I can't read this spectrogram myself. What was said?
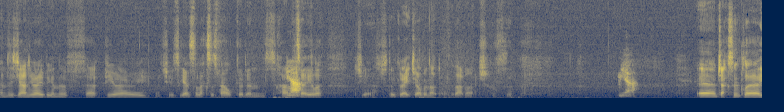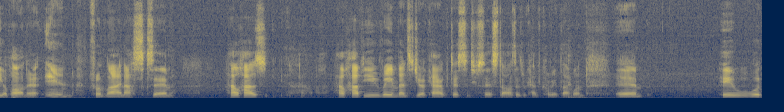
end of January, beginning of February, she was against Alexis Falcon and Hannah Yeah. Taylor. She, uh, she did a great job in that that match. So, Yeah. uh, Jack Sinclair, your partner in Frontline, asks, um, "How has how have you reinvented your character since you first started?" We kind of covered that one. Um, who would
